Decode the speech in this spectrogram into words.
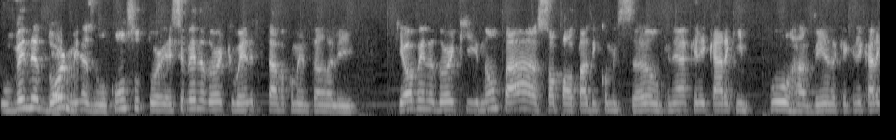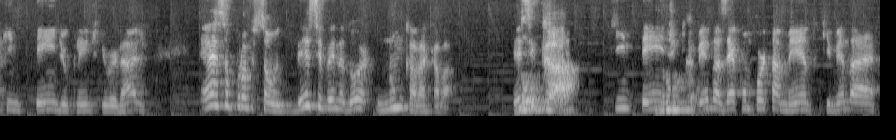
O vendedor é. mesmo, o consultor, esse vendedor que o Hendrick estava comentando ali, que é o vendedor que não tá só pautado em comissão, que nem é aquele cara que empurra a venda, que é aquele cara que entende o cliente de verdade, essa profissão desse vendedor nunca vai acabar. Esse Nunca. cara que entende Nunca. que vendas é comportamento, que venda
